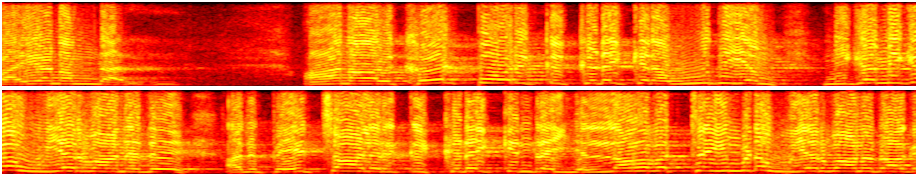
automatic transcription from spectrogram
பயணம் தான். ஆனால் கேட்போருக்கு கிடைக்கிற ஊதியம் மிக மிக உயர்வானது. அது பேச்சாளருக்கு கிடைக்கின்ற எல்லாவற்றையும் விட உயர்வானதாக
